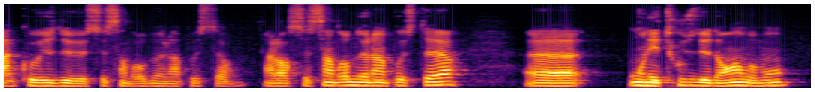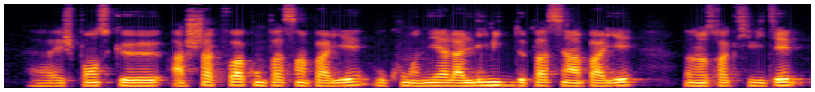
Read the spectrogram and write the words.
à cause de ce syndrome de l'imposteur. Alors ce syndrome de l'imposteur, euh, on est tous dedans à un moment, euh, et je pense que à chaque fois qu'on passe un palier ou qu'on est à la limite de passer un palier dans notre activité,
